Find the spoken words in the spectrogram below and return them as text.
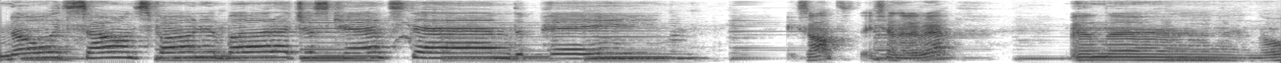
I it sounds funny, but I just can't stand the pain. Ikke sant? Det kjenner dere. Men uh, nå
